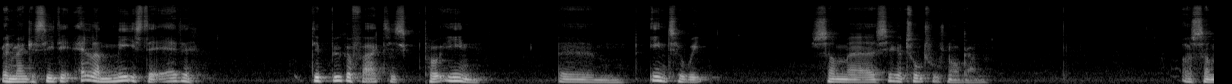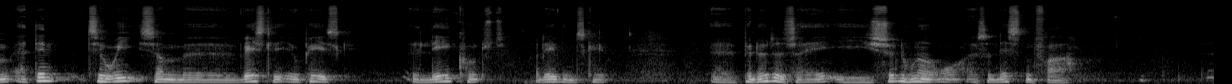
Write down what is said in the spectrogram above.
men man kan sige, at det allermeste af det, det bygger faktisk på en, øh, en teori, som er cirka 2.000 år gammel. Og som er den teori, som øh, vestlig europæisk øh, lægekunst og lægevidenskab øh, benyttede sig af i 1700 år, altså næsten fra øh,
